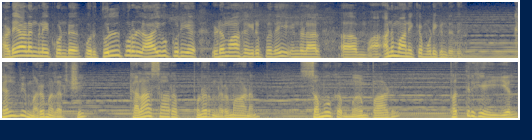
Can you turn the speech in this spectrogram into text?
அடையாளங்களை கொண்ட ஒரு தொல்பொருள் ஆய்வுக்குரிய இடமாக இருப்பதை எங்களால் அனுமானிக்க முடிகின்றது. கல்வி மறுமலர்ச்சி கலாசார புனர் நிர்மாணம் சமூக மேம்பாடு பத்திரிகையியல்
